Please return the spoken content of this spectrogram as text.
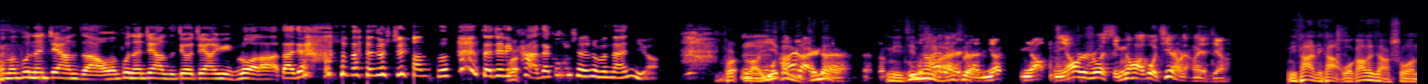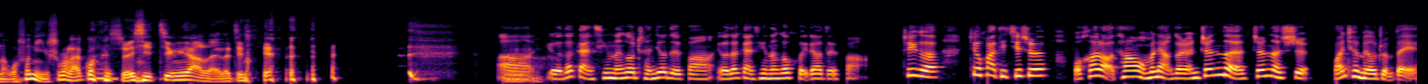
我们不能这样子啊，我们不能这样子就这样陨落了，大家大家就这样子在这里卡在工程什么男女啊？不是老一，你今天你今天来是你要你要你要是说行的话，给我介绍两个也行。你看你看，我刚才想说呢，我说你是不是来过来学习经验来的？今天，啊，有的感情能够成就对方，有的感情能够毁掉对方。这个这个话题，其实我和老汤，我们两个人真的真的是完全没有准备。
